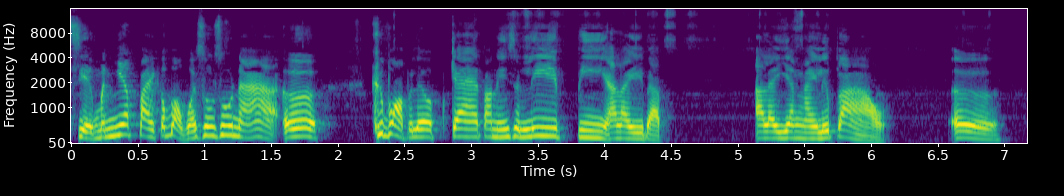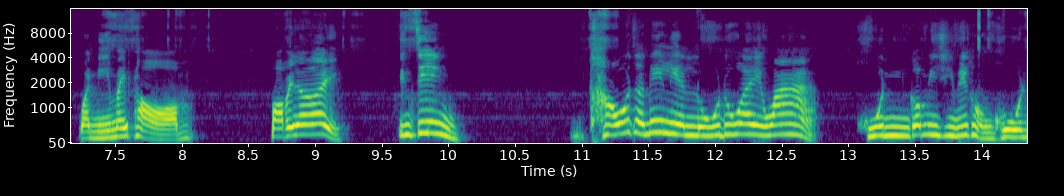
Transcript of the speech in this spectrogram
เสียงมันเงียบไปก็บอกว่าสู้ๆนะเออคือบอกไปเลยแกตอนนี้ฉันรีบมีอะไรแบบ อะไรยังไงหรือเปล่า เออ วันนี้ไม่พร้อมบอกไปเลย จริง ๆเขาจะได้เรียนรู้ด้วยว่า คุณก็มีชีวิตของคุณ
